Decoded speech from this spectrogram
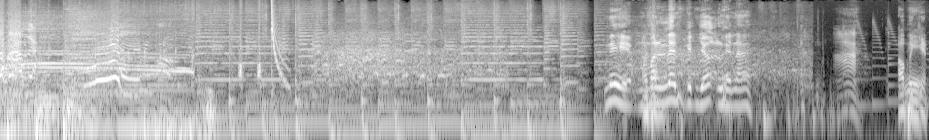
ทำแล้วเนี่ยนี่มันเล่นกันเยอะเลยนะอะเอาไปเก็บ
